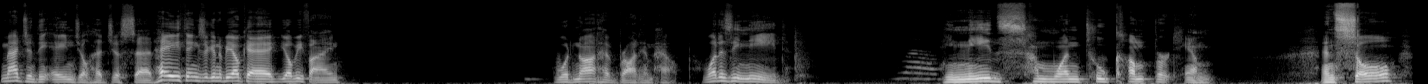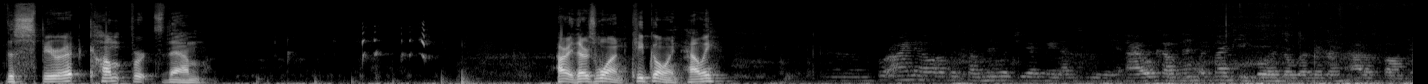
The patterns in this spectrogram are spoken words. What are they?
Imagine the angel had just said, Hey, things are going to be okay. You'll be fine. Would not have brought him help. What does he need? Love. He needs someone to comfort him. And so the Spirit comforts them. All right, there's one. Keep going. Hallie? Um, For I know of the covenant which you have made unto me, and I will covenant with my people and deliver them out of bondage.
